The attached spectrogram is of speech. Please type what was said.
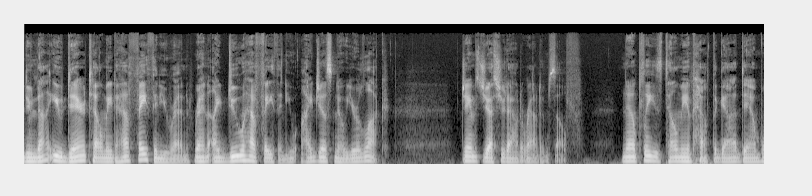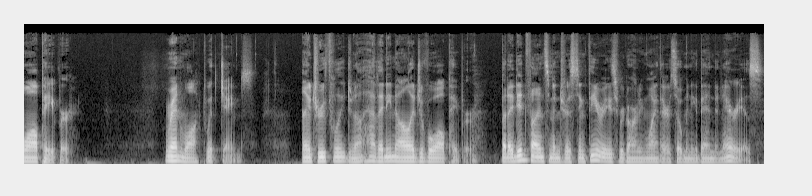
Do not you dare tell me to have faith in you, Wren. Wren, I do have faith in you. I just know your luck. James gestured out around himself. Now please tell me about the goddamn wallpaper. Wren walked with James. I truthfully do not have any knowledge of wallpaper, but I did find some interesting theories regarding why there are so many abandoned areas.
